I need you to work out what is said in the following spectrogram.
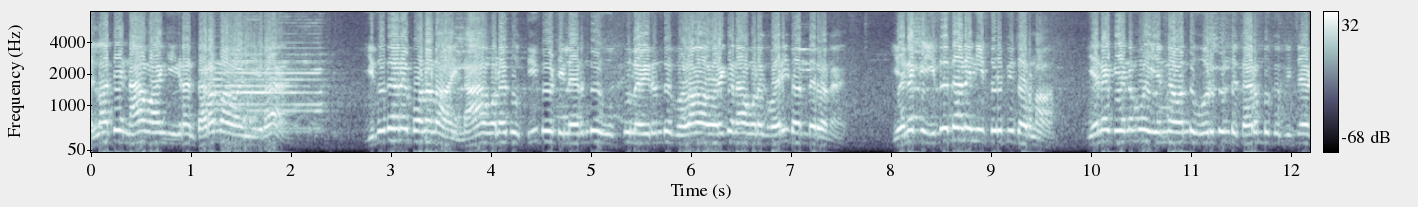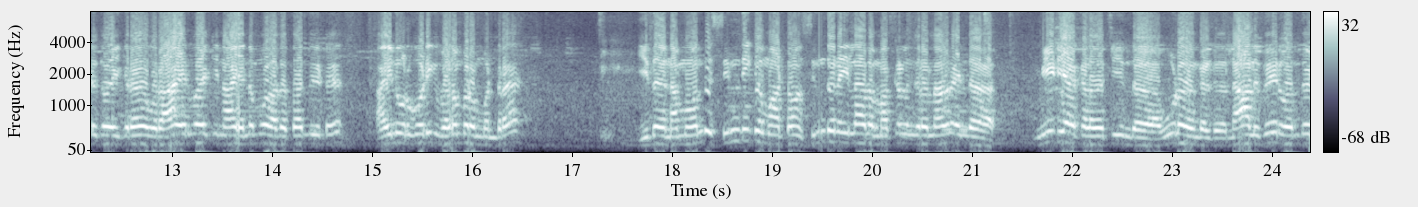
எல்லாத்தையும் நான் வாங்கிக்கிறேன் தரமா வாங்கிக்கிறேன். இதுதானே பண்ணணும். நான் உனக்கு தீப்பெட்டில இருந்து உப்புல இருந்து மிளகா வரைக்கும் நான் உனக்கு வரி தந்துடுறேன். எனக்கு இதை தானே நீ திருப்பி தரணும்? எனக்கு என்னமோ என்ன வந்து ஒரு துண்டு கரும்புக்கு பிச்சை எடுக்க வைக்கிற ஒரு ஆயிரம் ரூபாய்க்கு நான் என்னமோ அதை தந்துக்கிட்டு ஐநூறு கோடிக்கு விளம்பரம் பண்றேன். இதை நம்ம வந்து சிந்திக்க மாட்டோம். சிந்தனை இல்லாத மக்களுங்கிறனால இந்த மீடியாக்களை வச்சு இந்த ஊடகங்கள் நாலு பேர் வந்து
